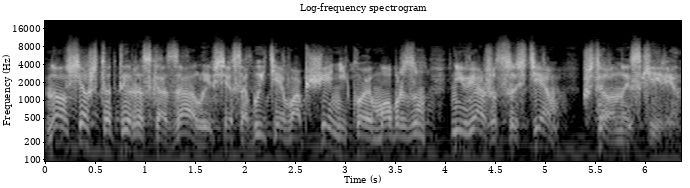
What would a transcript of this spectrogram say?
Но все, что ты рассказал, и все события вообще никоим образом не вяжутся с тем, что он из Кирин.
